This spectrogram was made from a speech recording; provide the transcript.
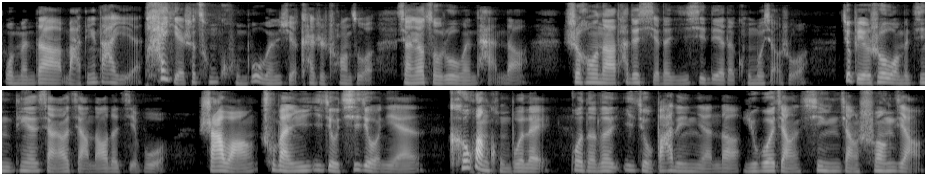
我们的马丁大爷他也是从恐怖文学开始创作，想要走入文坛的。之后呢，他就写了一系列的恐怖小说。就比如说我们今天想要讲到的几部《沙王》，出版于一九七九年，科幻恐怖类，获得了一九八零年的雨果奖、星云奖双奖，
